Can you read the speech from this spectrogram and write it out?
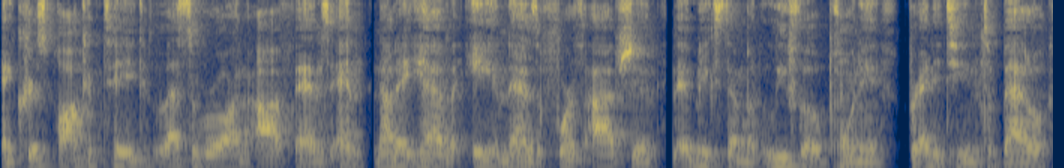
and Chris Paul can take less of a role on offense. And now that you have Ayton as the fourth option, it makes them a lethal opponent for any team to battle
